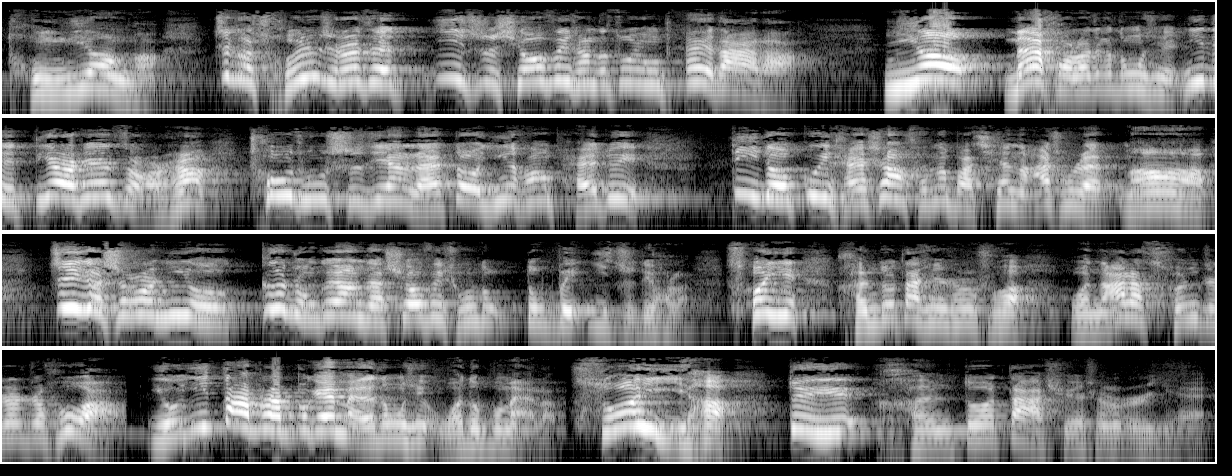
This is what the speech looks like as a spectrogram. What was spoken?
同样啊，这个存折在抑制消费上的作用太大了。你要买好了这个东西，你得第二天早上抽出时间来到银行排队。递到柜台上才能把钱拿出来啊！这个时候你有各种各样的消费冲动都被抑制掉了。所以很多大学生说：“我拿了存折之后啊，有一大半不该买的东西我都不买了。”所以哈，对于很多大学生而言，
